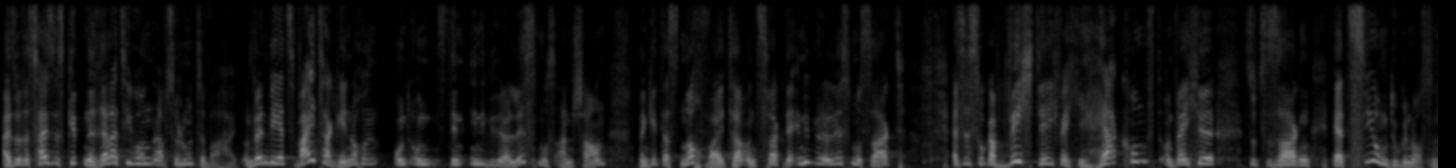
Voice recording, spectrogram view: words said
Also das heißt, es gibt eine relative und eine absolute Wahrheit. Und wenn wir jetzt weitergehen noch und uns den Individualismus anschauen, dann geht das noch weiter. Und zwar der Individualismus sagt, es ist sogar wichtig, welche Herkunft und welche sozusagen Erziehung du genossen,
